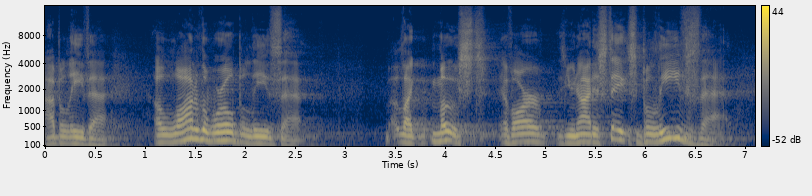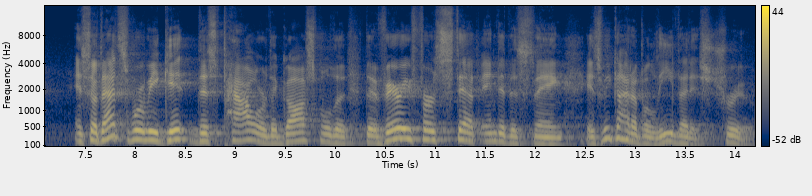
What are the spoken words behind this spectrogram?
I believe that. A lot of the world believes that. Like most of our United States believes that. And so that's where we get this power, the gospel, the, the very first step into this thing is we got to believe that it's true.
